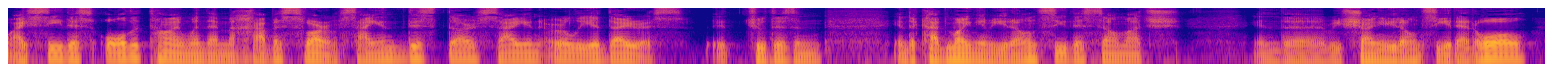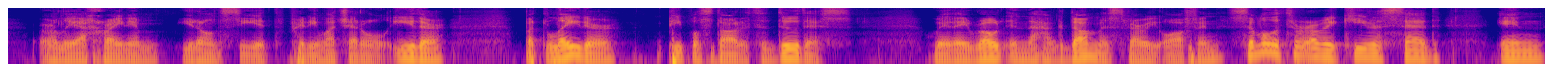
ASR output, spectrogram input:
I see this all the time when they're mechabes svarim, sayin disdar, sayin earlier dairis. Truth is in, in the kadmonim, you don't see this so much. In the Rishonim, you don't see it at all. Early Acharonim, you don't see it pretty much at all either. But later, people started to do this, where they wrote in the Hagdamis very often, similar to Rabbi Kiva said in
